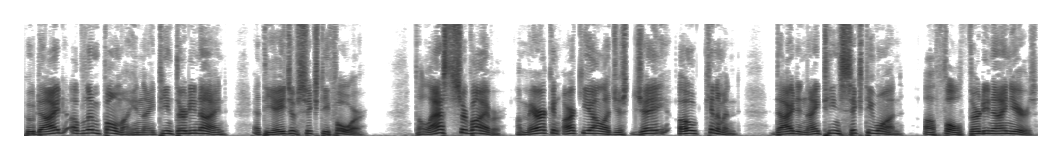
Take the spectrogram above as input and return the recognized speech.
who died of lymphoma in 1939 at the age of 64. The last survivor, American archaeologist J. O. Kinnaman, died in 1961, a full 39 years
